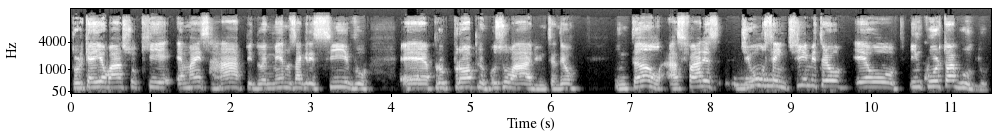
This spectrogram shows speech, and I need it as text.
porque aí eu acho que é mais rápido, é menos agressivo é, para o próprio usuário, entendeu? Então, as falhas de um centímetro eu, eu encurto agudo.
